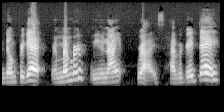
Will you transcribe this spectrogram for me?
And don't forget, remember, reunite, rise. Have a great day.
